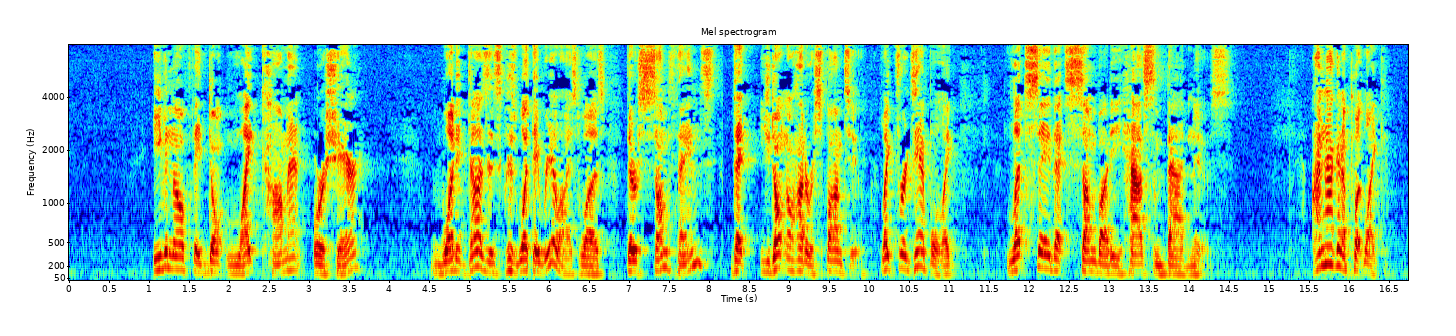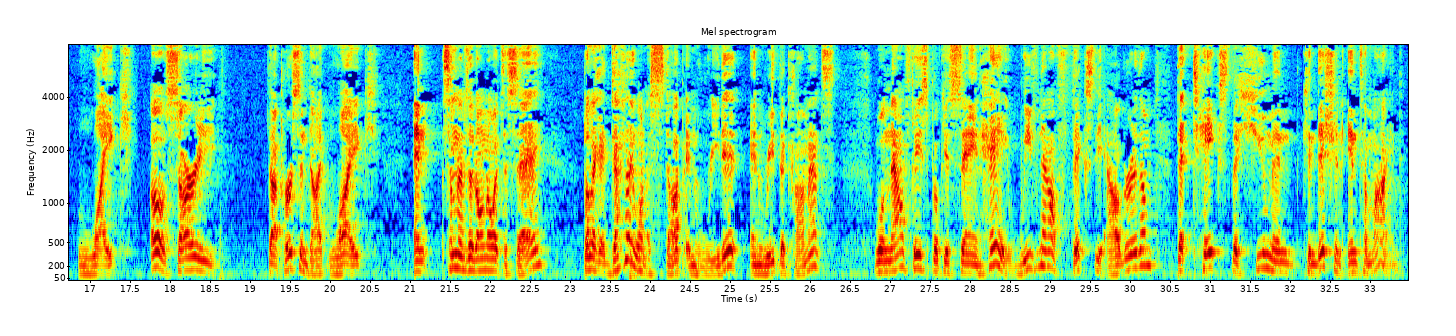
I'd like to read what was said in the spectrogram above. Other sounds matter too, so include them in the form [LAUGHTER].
even though if they don't like, comment, or share, what it does is because what they realized was there's some things that you don't know how to respond to. Like, for example, like, let's say that somebody has some bad news. I'm not going to put like, like, oh, sorry, that person died, like, and sometimes I don't know what to say, but like, I definitely want to stop and read it and read the comments. Well, now Facebook is saying, hey, we've now fixed the algorithm that takes the human condition into mind.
